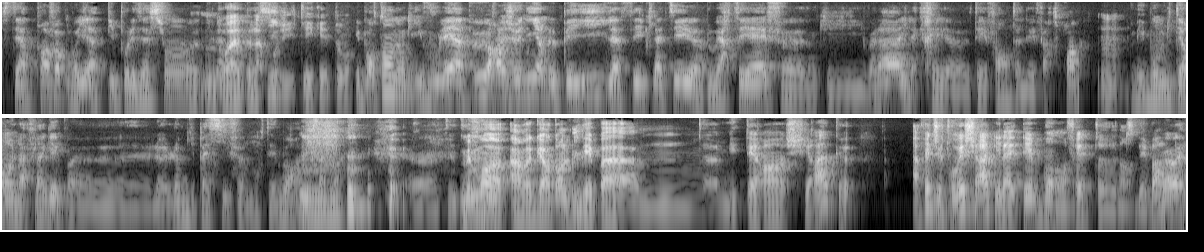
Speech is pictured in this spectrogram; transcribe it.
C'était la première fois qu'on voyait la pipolisation euh, de la, ouais, de la politique. et tout. Et pourtant, donc, il voulait un peu rajeunir le pays. Il a fait éclater euh, l'ORTF. euh, donc, il, voilà, il a créé euh, TF1, Antenne FR3. Mm. Mais bon, Mitterrand, il l'a flingué. quoi. Euh, L'homme du passif, bon, t'es mort. avec ça, quoi. Fini. moi, en regardant le débat Mitterrand-Chirac, en fait, j'ai trouvé Chirac, il a été bon, en fait, euh, dans ce débat. Ouais,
